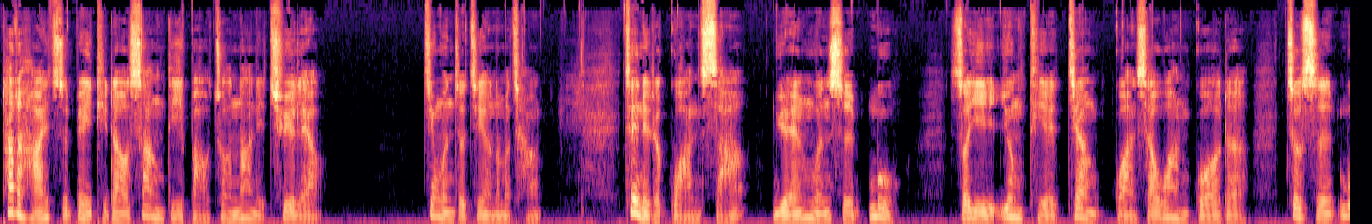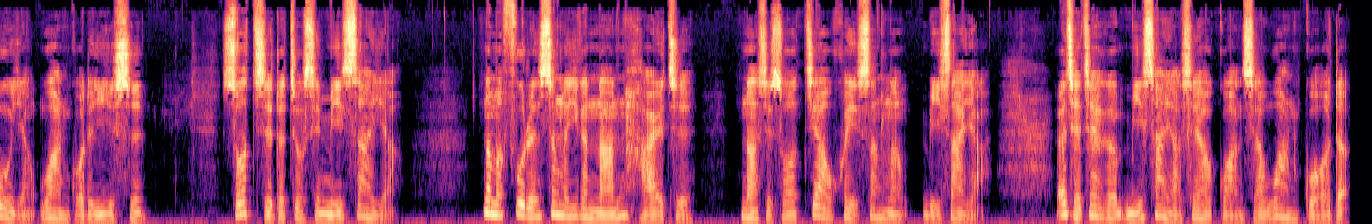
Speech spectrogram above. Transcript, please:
他的孩子被提到上帝宝座那里去了。”经文就只有那么长。这里的管辖原文是牧。所以用铁匠管辖万国的，就是牧养万国的意思，所指的就是弥赛亚。那么妇人生了一个男孩子，那是说教会生了弥赛亚，而且这个弥赛亚是要管辖万国的。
